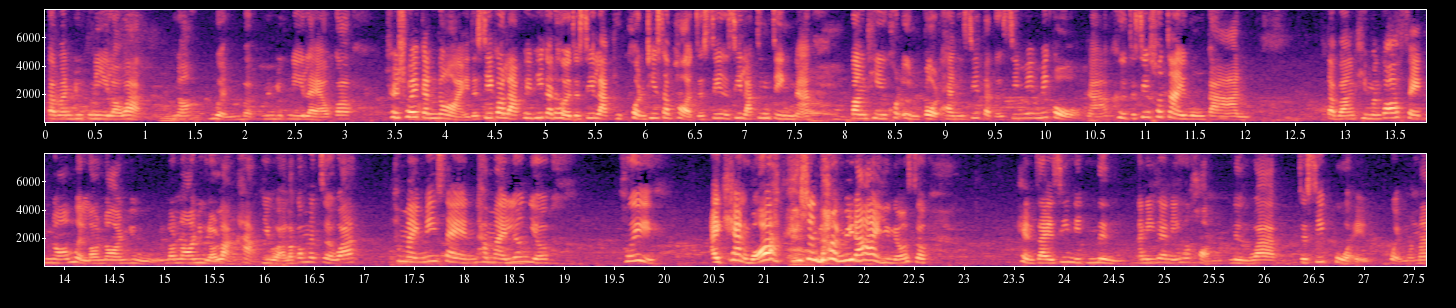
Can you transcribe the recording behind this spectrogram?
แต่มันยุคนี้แล้วอะเนาะเหมือนแบบมันยุคนี้แล้วก็ช่วยช่วยๆกันหน่อยเจสซี่ก็รักพี่ๆกระเทยเจสซี่รักทุกคนที่สปอร์ตเจสซี่เจสซี่รักจริงๆนะบางทีคนอื่นโกรธแทนเจสซี่แต่เจสซี่ไม่ไม่โกรธนะ คือเจสซี่เข้าใจวงการ แต่บางทีมันก็เฟกเนาะเหมือนเรานอนอยู่ เรานอนอยู่แล้วหลังหักอยู่อะแล้วก็มาเจอว่าทำไมไม่เซ็นทำไมเรื่องเยอะเฮ้ย I can't walk ฉันเดินไม่ได้ you know so เห็นใจซี่นิดหนึ่ง อันนี้อันนี้คือขอนิดหนึ่งว่าเจสซี่ป่วยป่วยมาม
